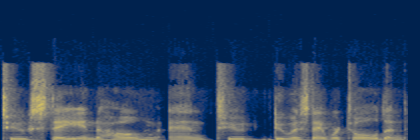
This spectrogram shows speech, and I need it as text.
to stay in the home and to do as they were told and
